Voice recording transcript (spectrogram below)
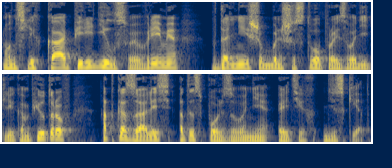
Он слегка опередил свое время, в дальнейшем большинство производителей компьютеров отказались от использования этих дискет.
